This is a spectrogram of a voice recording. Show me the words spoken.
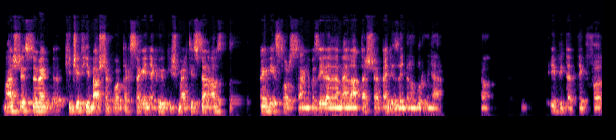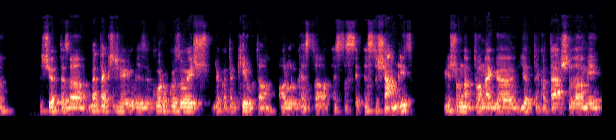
másrészt meg kicsit hibásak voltak szegények ők is, mert hiszen az egész országnak az élelemellátását egy egyben a burgonyára építették fel. És jött ez a betegség, ez a korokozó, és gyakorlatilag kirúgta aluluk ezt a, ezt a, ezt a sámlit, és onnantól meg jöttek a társadalmi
